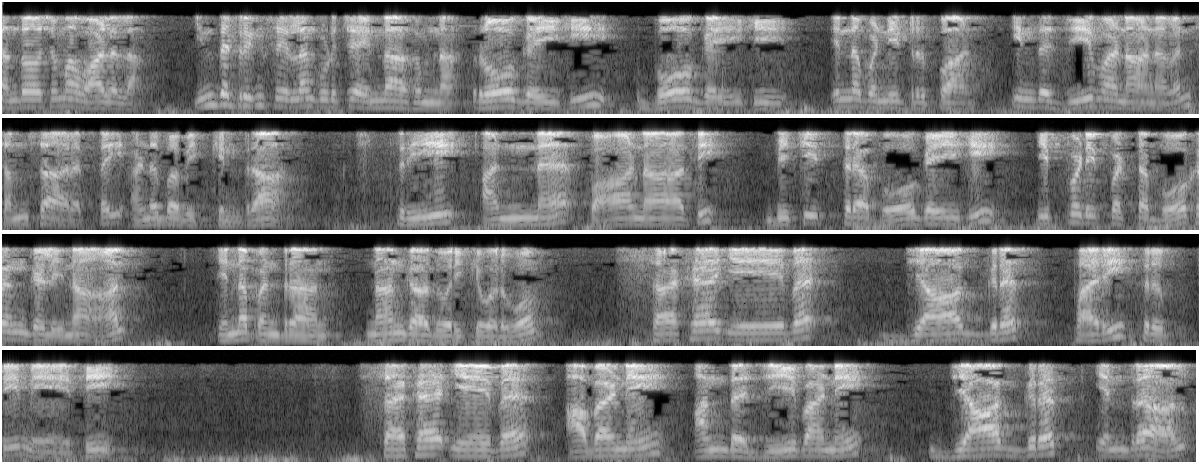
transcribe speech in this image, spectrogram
சந்தோஷமா வாழலாம். இந்த ட்ரிங்க்ஸ் எல்லாம் குடிச்சா என்ன ஆகும்னா ரோகைகி போகைகி என்ன பண்ணிட்டு இருப்பான் இந்த ஜீவனானவன் சம்சாரத்தை அனுபவிக்கின்றான். ஸ்திரீ அன்ன பானாதி விசித்திர போகைகி இப்படிப்பட்ட போகங்களினால் என்ன பண்றான்? நான்காவது வரைக்கும் வருவோம். சக ஏவ ஜாகிரத் பரிதிருப்தி மேதி. சக ஏவ அவனே அந்த ஜீவனே ஜாகிரத் என்றால்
